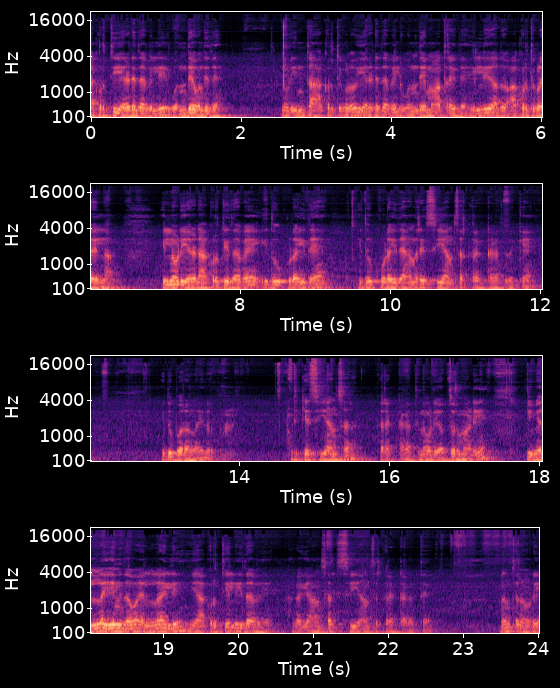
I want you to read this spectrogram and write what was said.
ಆಕೃತಿ ಎರಡಿದಾವೆ ಇಲ್ಲಿ, ಒಂದೇ ಒಂದಿದೆ. ನೋಡಿ, ಇಂಥ ಆಕೃತಿಗಳು ಎರಡಿದಾವೆ, ಇಲ್ಲಿ ಒಂದೇ ಮಾತ್ರ ಇದೆ. ಇಲ್ಲಿ ಅದು ಆಕೃತಿಗಳೇ ಇಲ್ಲ. ಇಲ್ಲಿ ನೋಡಿ, ಎರಡು ಆಕೃತಿ ಇದ್ದಾವೆ ಇದು ಕೂಡ ಇದೆ, ಇದು ಕೂಡ ಇದೆ. ಅಂದರೆ ಸಿ ಆನ್ಸರ್ ಕರೆಕ್ಟ್ ಆಗುತ್ತೆ ಇದಕ್ಕೆ. ಇದು ಬರಲ್ಲ ಇದು. ಇದಕ್ಕೆ ಸಿ ಆನ್ಸರ್ ಕರೆಕ್ಟ್ ಆಗುತ್ತೆ. ನೋಡಿ ಅಬ್ಸರ್ವ್ ಮಾಡಿ. ಇವೆಲ್ಲ ಏನಿದಾವೆ? ಎಲ್ಲ ಇಲ್ಲಿ ಈ ಆಕೃತಿಯಲ್ಲಿ ಇದ್ದಾವೆ ಹಾಗಾಗಿ ಆನ್ಸರ್ ಸಿ ಆನ್ಸರ್ ಕರೆಕ್ಟ್ ಆಗುತ್ತೆ. ನಂತರ ನೋಡಿ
